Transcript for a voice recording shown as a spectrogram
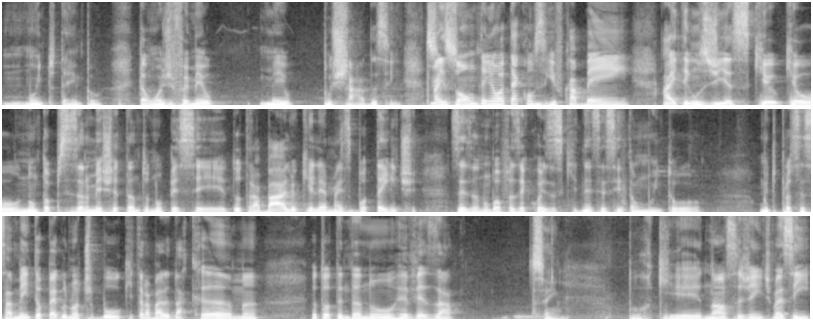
muito tempo. Então, hoje foi meio, meio puxado, assim. Mas ontem eu até consegui ficar bem. Aí tem uns dias que eu, que eu não tô precisando mexer tanto no PC do trabalho, que ele é mais potente. Às vezes eu não vou fazer coisas que necessitam muito, muito processamento. Eu pego o notebook, trabalho da cama. Eu tô tentando revezar. Sim. Porque, nossa, gente, mas assim,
